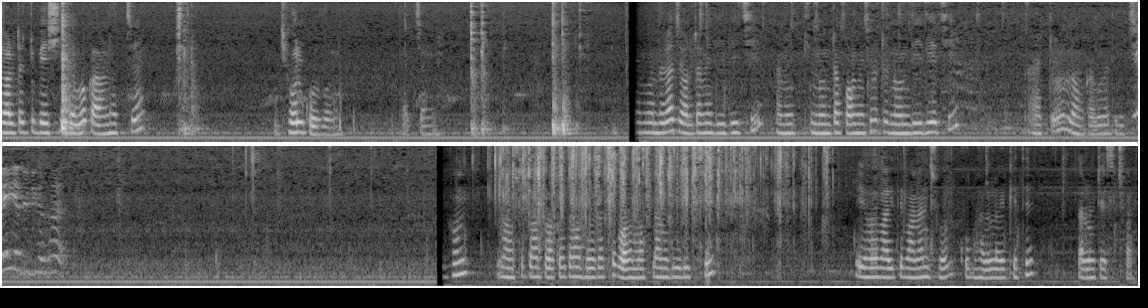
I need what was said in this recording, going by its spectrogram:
জলটা একটু বেশি দেবো কারণ হচ্ছে ঝোল করব আমি তার জন্য। বন্ধুরা, জলটা আমি দিয়ে দিয়েছি। আমি একটু নুনটা কম হয়েছিল, একটু নুন দিয়ে দিয়েছি আর একটু লঙ্কা গুঁড়ো দিয়েছি। এখন মাংসটা আমার তরকারিটা আমার হয়ে গেছে, গরম মশলা আমি দিয়ে দিচ্ছি। এইভাবে বাড়িতে বানান ঝোল, খুব ভালো লাগে খেতে, দারুণ টেস্ট হয়।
